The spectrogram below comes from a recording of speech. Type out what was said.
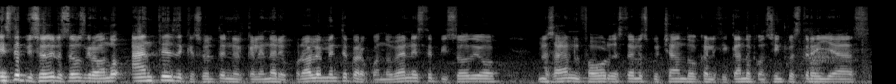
Este episodio lo estamos grabando antes de que suelten el calendario. Probablemente para cuando vean este episodio nos hagan el favor de estarlo escuchando, calificando con cinco estrellas,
